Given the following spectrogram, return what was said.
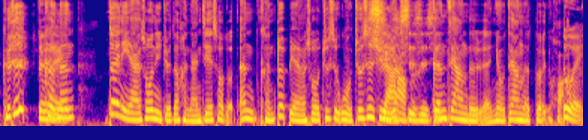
可是 可能。对你来说，你觉得很难接受的，但可能对别人来说，就是我就是需要跟这样的人有这样的对话。对，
